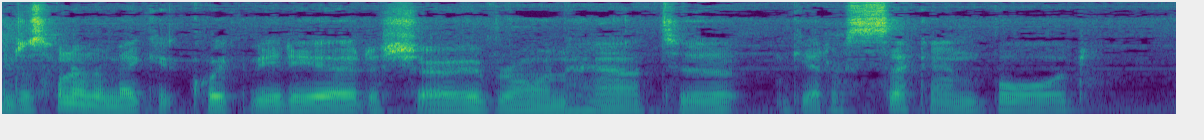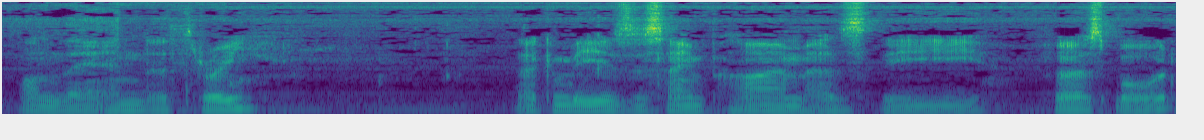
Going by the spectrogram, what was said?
I just wanted to make a quick video to show everyone how to get a second board on their Ender 3 that can be used the same time as the first board.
